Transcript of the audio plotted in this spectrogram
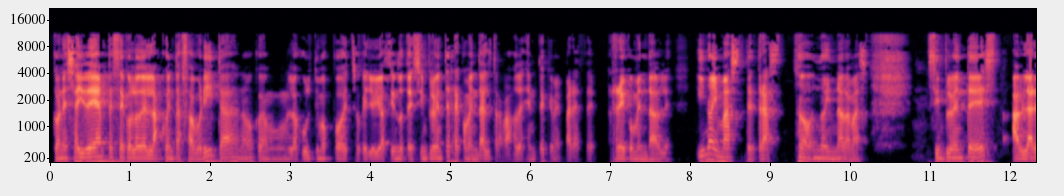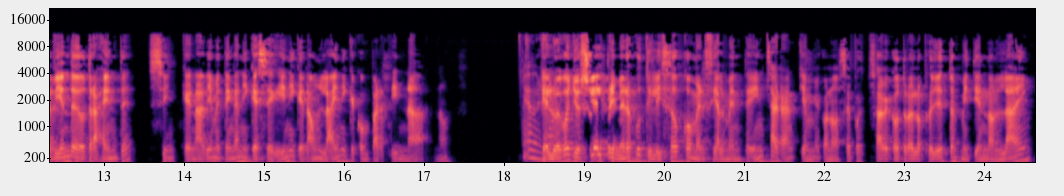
Con esa idea empecé con lo de las cuentas favoritas, ¿no? Con los últimos posts que yo iba haciendo de simplemente recomendar el trabajo de gente que me parece recomendable. Y no hay más detrás, no, no hay nada más. Simplemente es hablar bien de otra gente sin que nadie me tenga ni que seguir, ni que dar un like, ni que compartir nada, ¿no? Que luego yo soy el primero que utilizo comercialmente Instagram. Quien me conoce, pues sabe que otro de los proyectos es mi tienda online.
